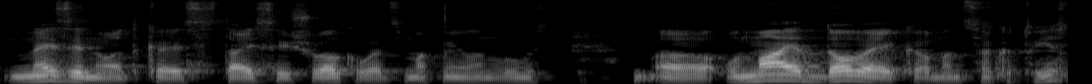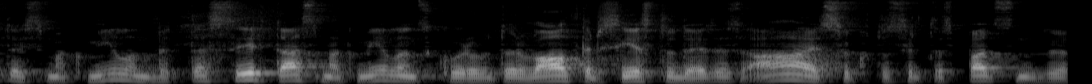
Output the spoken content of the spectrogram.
nezinot, ka es taisīšu vēl kaut kādas Makmīlāna lūgas. Uh, un Māja Doveika man saka, tu iestājies Makmīlāns, bet tas ir tas Makmīlāns, kuru tur Valters iestudēja. Es, ah, es saku, tas ir tas pats. Nu,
